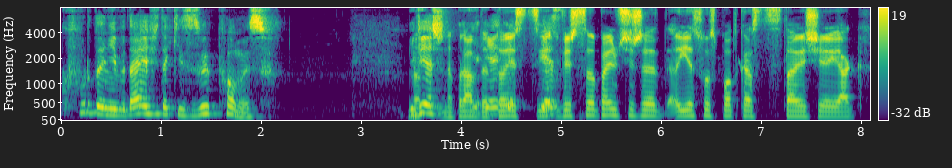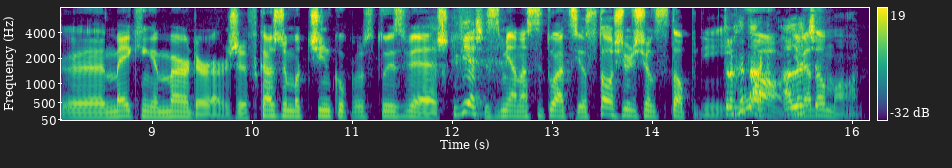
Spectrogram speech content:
kurde, nie wydaje się taki zły pomysł. I no, wiesz, naprawdę, to jest, jest, wiesz co, powiem ci, że Jesus Podcast staje się jak uh, Making a Murderer, że w każdym odcinku po prostu jest, wiesz, wiesz zmiana sytuacji o 180 stopni. Trochę tak, wow, tak, ale nie wiadomo. Czy,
